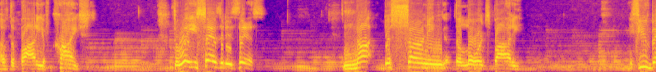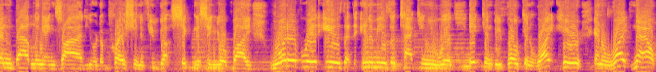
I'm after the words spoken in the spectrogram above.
of the body of Christ. The way he says it is this not discerning the Lord's body. If you've been battling anxiety or depression, if you've got sickness in your body, whatever it is that the enemy is attacking you with, it can be broken right here and right now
